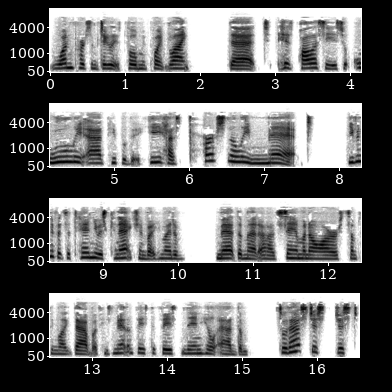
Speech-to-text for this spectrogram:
one person particularly told me point blank that his policy is to only add people that he has personally met, even if it's a tenuous connection, but he might have met them at a seminar or something like that. But if he's met them face to face, then he'll add them. So that's just just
